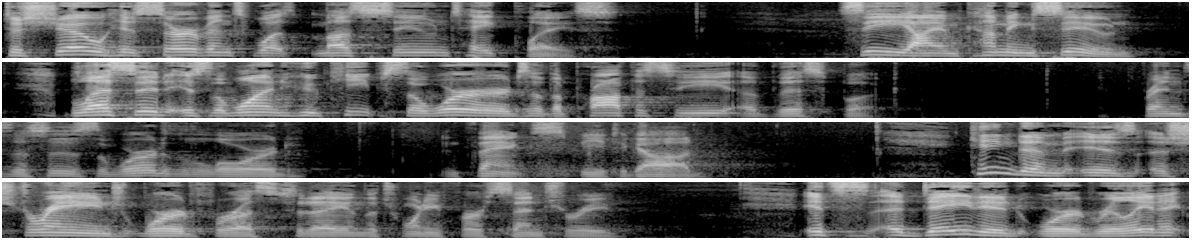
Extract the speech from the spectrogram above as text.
to show his servants what must soon take place. See, I am coming soon. Blessed is the one who keeps the words of the prophecy of this book. Friends, this is the word of the Lord, and thanks be to God. Kingdom is a strange word for us today in the 21st century. It's a dated word, really, and it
